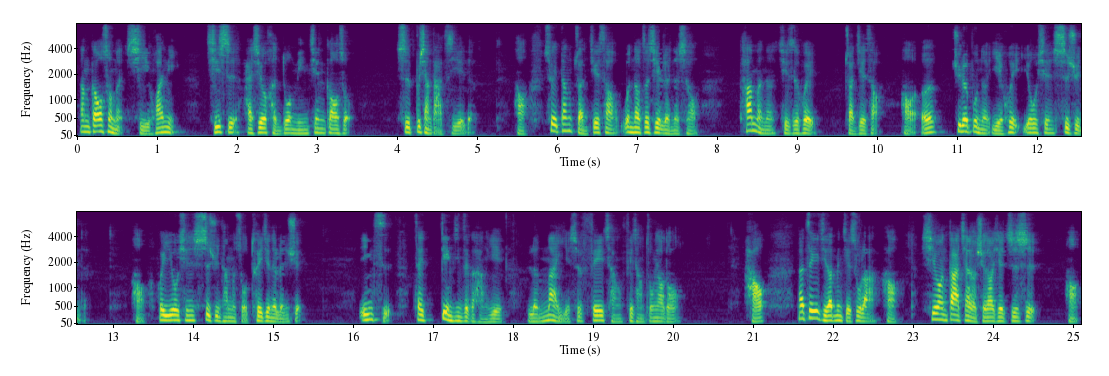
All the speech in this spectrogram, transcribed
让高手们喜欢你。其实还是有很多民间高手是不想打职业的。好，所以当转介绍问到这些人的时候，他们呢其实会转介绍，好，而俱乐部呢也会优先试训的，好，会优先试训他们所推荐的人选。因此，在电竞这个行业，人脉也是非常非常重要的哦。好，那这一集到这边结束啦。好，希望大家有学到一些知识。好，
